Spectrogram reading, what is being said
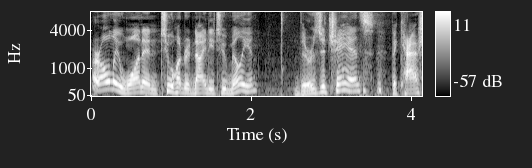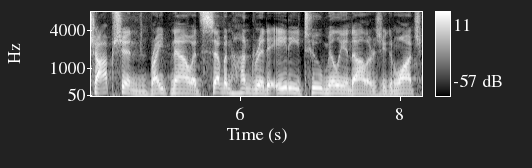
are only 1 in 292 million. There's a chance. The cash option right now at $782 million. You can watch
